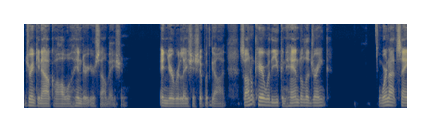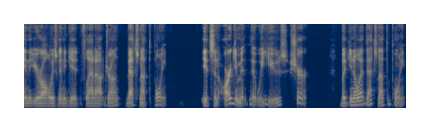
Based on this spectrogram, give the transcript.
drinking alcohol will hinder your salvation and your relationship with God. So I don't care whether you can handle a drink. We're not saying that you're always going to get flat out drunk. That's not the point. It's an argument that we use, sure. But you know what? That's not the point.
